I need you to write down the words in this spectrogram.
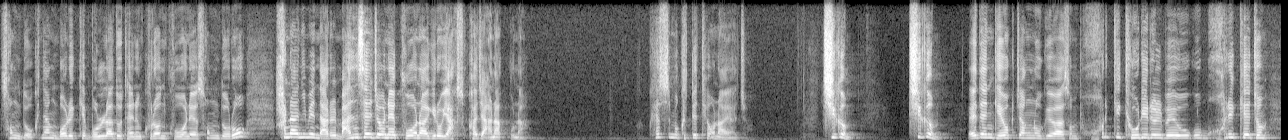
성도 그냥 뭐 이렇게 몰라도 되는 그런 구원의 성도로 하나님이 나를 만세전에 구원하기로 약속하지 않았구나. 했으면 그때 태어나야죠. 지금 지금 에덴 개혁장로교회 와서 뭐 이렇게 교리를 배우고 뭐 이렇게 좀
